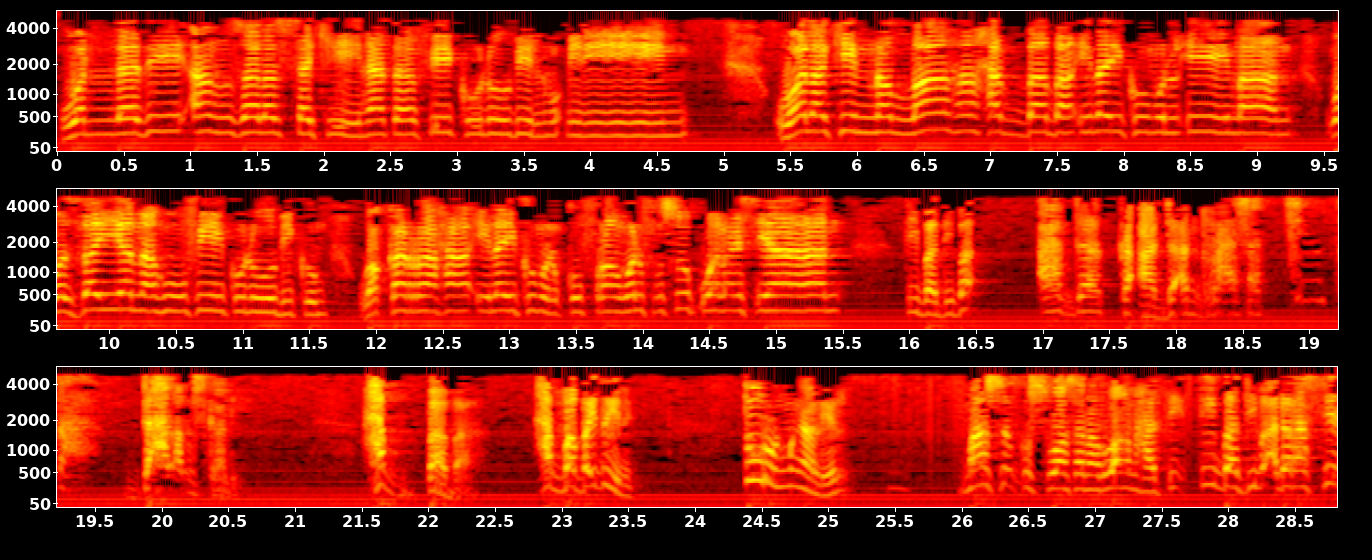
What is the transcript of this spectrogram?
wallazi anzala sakinata fi qulubil mu'minin walakin Allah habbaba ilaikumul iman zayyanahu fi qulubikum wa karaha ilaikumul kufra wal fusuq wal isyan tiba-tiba ada keadaan rasa cinta dalam sekali habbaba habbaba itu ini turun mengalir Masuk ke suasana ruangan hati, tiba-tiba ada rasa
